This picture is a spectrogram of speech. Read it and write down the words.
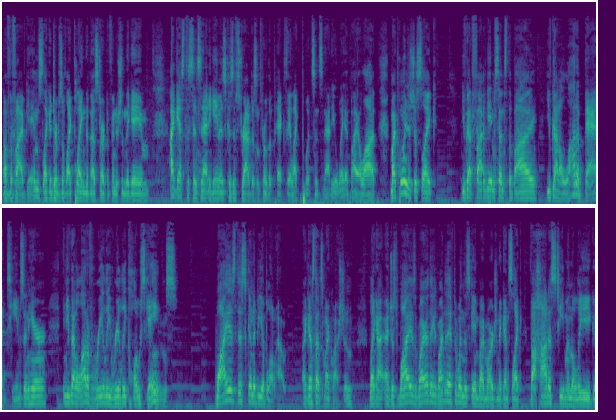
of the five games, like in terms of like playing the best start to finish in the game. I guess the Cincinnati game is because if Stroud doesn't throw the pick, they like put Cincinnati away by a lot. My point is just like You've got five games since the bye. You've got a lot of bad teams in here, and you've got a lot of really, really close games. Why is this going to be a blowout? I guess that's my question. Like, I, I, just why is why are they why do they have to win this game by margin against like the hottest team in the league,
